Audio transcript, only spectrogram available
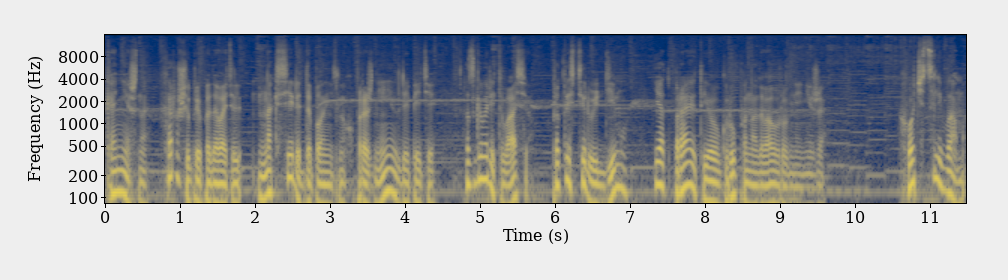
Конечно, хороший преподаватель наксерит дополнительных упражнений для Пети, разговорит Васю, протестирует Диму и отправит его в группу на два уровня ниже. Хочется ли вам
